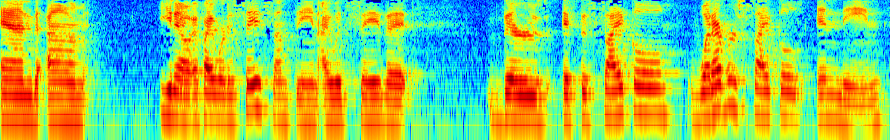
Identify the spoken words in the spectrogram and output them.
And um, you know, if I were to say something, I would say that there's if the cycle, whatever cycle's ending,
